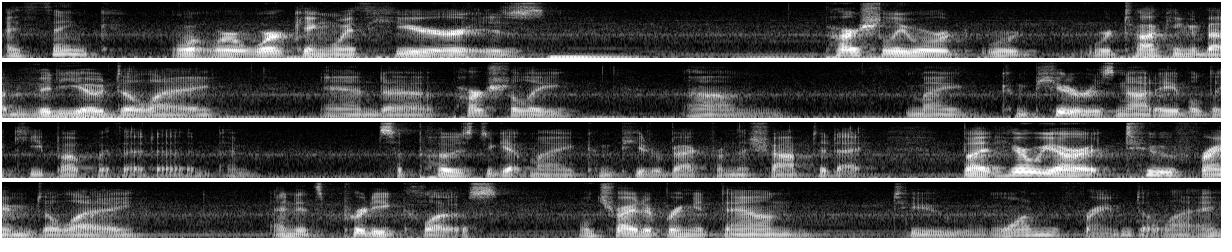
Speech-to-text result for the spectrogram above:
I think what we're working with here is partially we're, we're, we're talking about video delay and uh, partially um, my computer is not able to keep up with it. Uh, I'm supposed to get my computer back from the shop today. But here we are at two frame delay and it's pretty close. We'll try to bring it down to one frame delay.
